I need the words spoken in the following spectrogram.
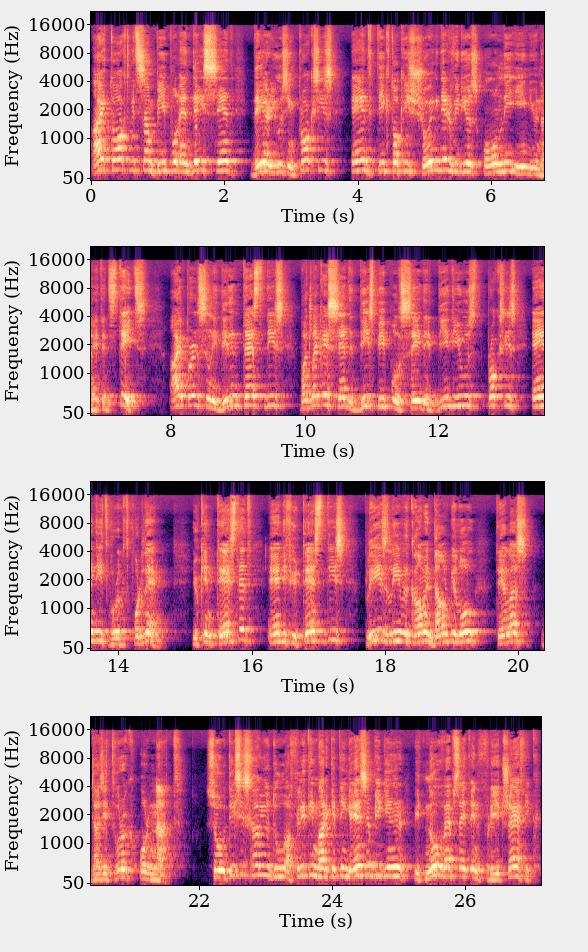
I talked with some people and they said they are using proxies and TikTok is showing their videos only in United States. I personally didn't test this, but like I said, these people say they did use proxies and it worked for them. You can test it and if you test this, please leave a comment down below, tell us does it work or not. So this is how you do affiliate marketing as a beginner with no website and free traffic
